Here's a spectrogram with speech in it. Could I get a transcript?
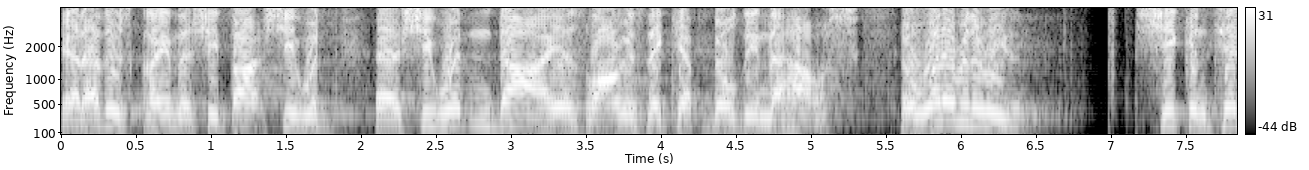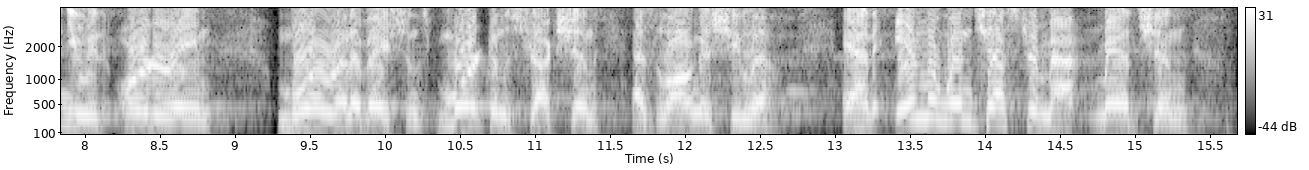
And others claim that she thought she, would, uh, she wouldn't die as long as they kept building the house. And whatever the reason, she continued ordering more renovations, more construction as long as she lived. And in the Winchester mansion,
